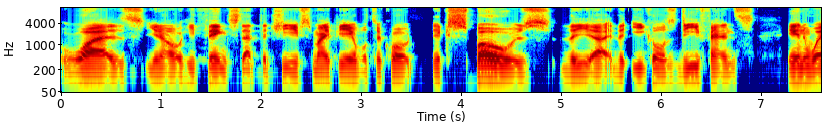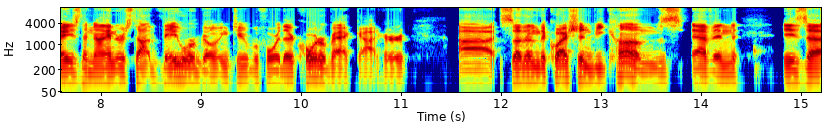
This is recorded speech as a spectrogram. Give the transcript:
was, you know, he thinks that the Chiefs might be able to quote expose the uh, the Eagles defense in ways the Niners thought they were going to before their quarterback got hurt. Uh, so then the question becomes, Evan, is uh,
